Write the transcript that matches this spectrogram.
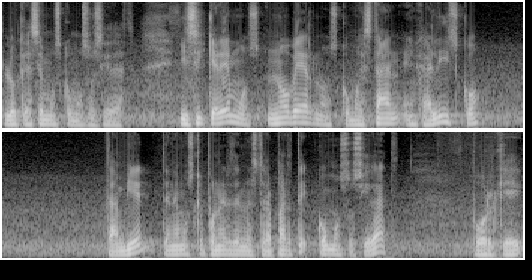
lo que hacemos como sociedad. Y si queremos no vernos como están en Jalisco, también tenemos que poner de nuestra parte como sociedad, porque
